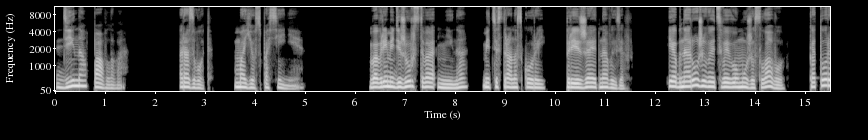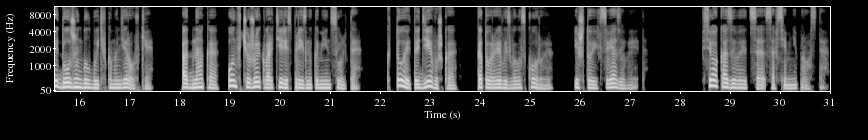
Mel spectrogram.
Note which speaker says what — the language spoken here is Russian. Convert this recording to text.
Speaker 1: Дина Павлова. Развод. Мое спасение. Во время дежурства Нина, медсестра на скорой, приезжает на вызов и обнаруживает своего мужа Славу, который должен был быть в командировке. Однако он в чужой квартире с признаками инсульта. Кто эта девушка, которая вызвала скорую, и что их связывает? Все оказывается совсем непросто.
